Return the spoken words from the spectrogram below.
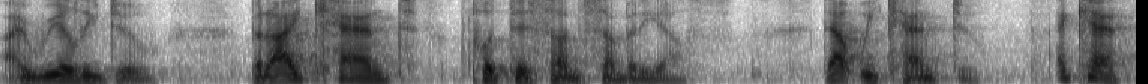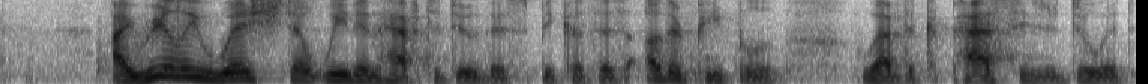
I really do. But I can't put this on somebody else. That we can't do. I can't. I really wish that we didn't have to do this because there's other people who have the capacity to do it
